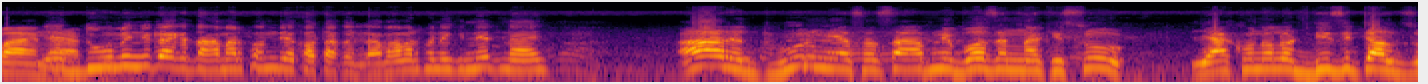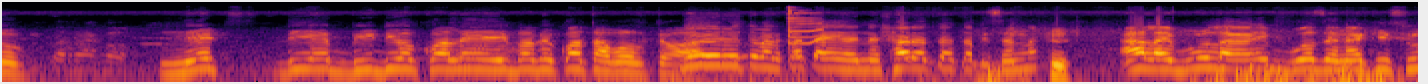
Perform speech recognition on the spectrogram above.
পায় না। দু মিনিট আগে তো আমার ফোন দিয়ে কথা কইলাম আমার ফোনে কি নেট নাই? আরে ধুর মিয়া সাসা আপনি বোঝেন না কিছু। এখন হলো ডিজিটাল যুগ। নেট দিয়ে ভিডিও কলে এইভাবে কথা বলতে হয়। তোমার কথাই হয় না সরত বুঝছেন না? আলাই বুলাই বোঝে না কিছু।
